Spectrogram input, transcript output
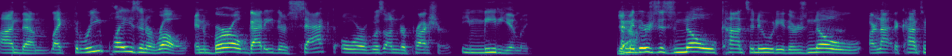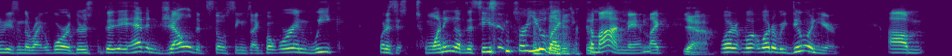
on them like three plays in a row, and Burrow got either sacked or was under pressure immediately. yeah. I mean, there's just no continuity. There's no, or not the continuity isn't the right word. There's they haven't gelled. It still seems like, but we're in week what is this 20 of the season for you? Like, come on, man. Like, yeah. what, what what are we doing here? Um,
